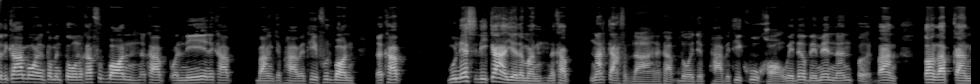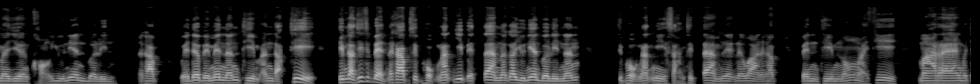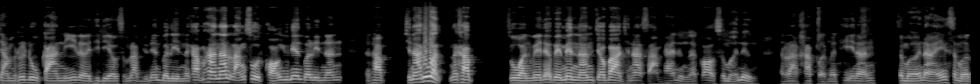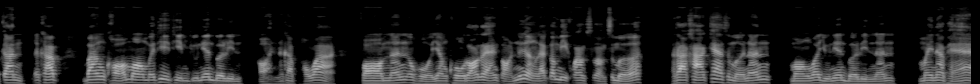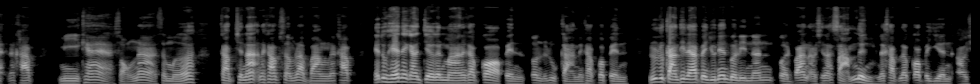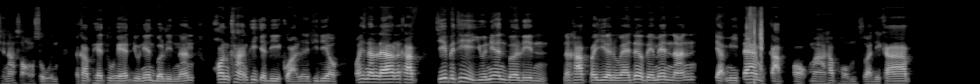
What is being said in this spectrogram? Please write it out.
วัสดีครับบางวันตัวเป็นตรงนะครับ ฟุตบอลนะครับ วันนี้นะครับบางจะพาไปที่ฟุตบอลนะครับบุนเดสลีกาเยอรมันนะครับนัดกลางสัปดาห์นะครับ โดยจะพาไปที่คู่ของเวเดอร์เบเมนนั้นเปิดบ้านต้อนรับการมาเยือนของยูเนียนเบอร์ลินนะครับเวเดอร์เบเมนนั้นทีมอันดับที่ทีมอันดับที่ 11 นะครับ 16 นัด 21 แต้ม แล้วก็ยูเนียนเบอร์ลินนั้น 16 นัดมี 30 แต้มเรียกได้ว่านะครับเป็นทีมน้องใหม่ที่ มาแรงประจำฤดูกาลนี้เลยทีเดียวสำหรับยูเนียนเบอร์ลินนะครับ5นัดหลังสุดของยูเนียนเบอร์ลินนั้นนะครับชนะรวดนะครับ ส่วนเวเดอร์เบเมนนั้นเจ้าบ้านชนะ 3 แพ้ 1 แล้วก็เสมอ 1 ราคาเปิดมาที่นั้น เสมอไหนเสมอกันนะครับบางขอมองไปที่ทีมยูเนียนเบอร์ลินก่อนนะครับ เพราะว่าฟอร์มนั้นโอ้โหยังคงร้อนแรงต่อเนื่อง และก็มีความสม่ำเสมอ ราคาแค่เสมอนั้น มองว่ายูเนียนเบอร์ลินนั้น ไม่น่าแพ้นะครับ มีแค่ 2 หน้าเสมอกับชนะนะครับสำหรับบางนะครับเฮดทูเฮดในการเจอกันมานะครับ ก็เป็นต้นฤดูกาลนะครับ ก็เป็นฤดูกาลที่แล้วเป็นยูเนียนเบอร์ลินนั้น เปิดบ้านเอาชนะ 3-1 นะครับ แล้วก็ไปเยือนเอาชนะ 2-0 นะครับเฮดทูเฮดยูเนียนเบอร์ลินนั้นค่อนข้างที่จะดีกว่าเลยทีเดียว เพราะฉะนั้นแล้วนะครับ ชี้ไปที่ยูเนียนเบอร์ลินนะครับ ไปเยือนแวเดอร์เบเมนนั้น จะมีแต้มกลับออกมาครับผม สวัสดีครับ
